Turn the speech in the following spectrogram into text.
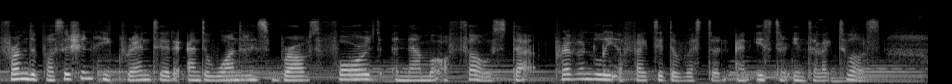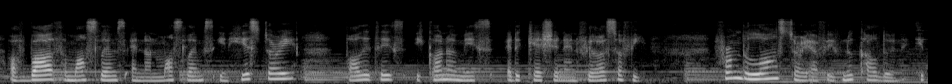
From the position he granted and the wanderings brought forth a number of thoughts that prevalently affected the Western and Eastern intellectuals of both Muslims and non-Muslims in history, politics, economics, education, and philosophy. From the long story of Ibn Khaldun, it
